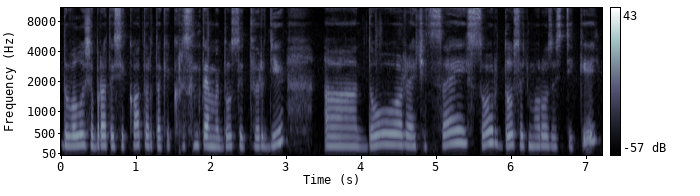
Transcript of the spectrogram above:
Довелося брати сікатор, так як хризантеми досить тверді. А, до речі, цей сорт досить морозостійкий.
